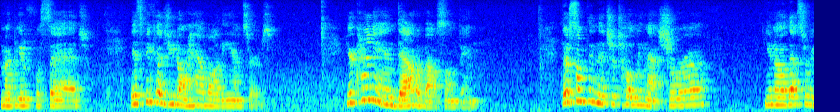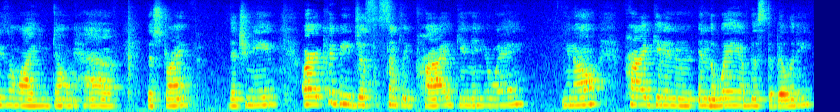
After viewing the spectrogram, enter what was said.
my beautiful Sag, it's because you don't have all the answers. You're kind of in doubt about something. There's something that you're totally not sure of. You know, that's the reason why you don't have the strength that you need. Or it could be just simply pride getting in your way. You know, pride getting in, the way of the stability.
